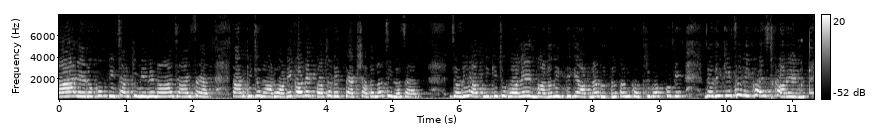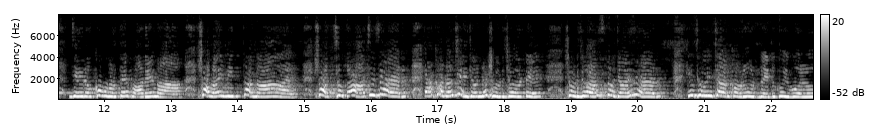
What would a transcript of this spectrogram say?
রায়, এরকম বিচার কি মেনে নেওয়া যায়, স্যার? তার পিছনে আরও অনেক অনেক বছরের ত্যাগ সাধনা ছিল, স্যার। যদি আপনি কিছু বলেন, মানবিক দিকে আপনার ঊর্ধ্বতন কর্তৃপক্ষকে যদি কিছু রিকোয়েস্ট করেন, যে এরকম হতে পারে না, সবাই মিথ্যা নয়, স্বচ্ছতা আছে, স্যার। এখনও সেই জন্য সূর্য ওঠে। সূর্য অস্ত যায়, স্যার। কিছু বিচার করুন, এটুকুই বলব।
